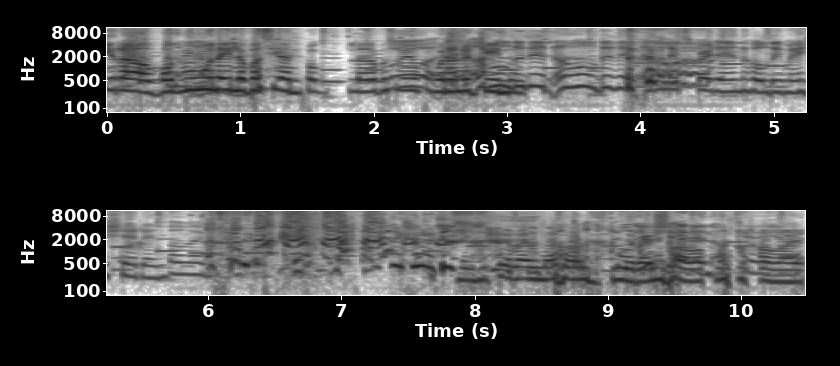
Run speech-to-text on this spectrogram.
Kira, wag mo muna ilabas yan. Pag lalabas mo yung 100k I'll na. hold it in, I'll hold it in. I'm an expert in holding my shit in. Oh my god. Literal na hold kira yung hawak mo sa Okay, kamay.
